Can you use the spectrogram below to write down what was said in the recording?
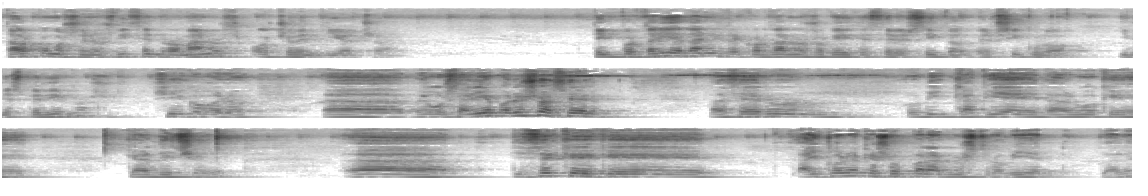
tal como se nos dice en Romanos 8:28. ¿Te importaría, Dani, recordarnos lo que dice este versículo y despedirnos? Sí, cómo no. Ah, me gustaría por eso hacer, hacer un, un hincapié en algo que, que has dicho. Dices que, que hay cosas que son para nuestro bien, ¿vale?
